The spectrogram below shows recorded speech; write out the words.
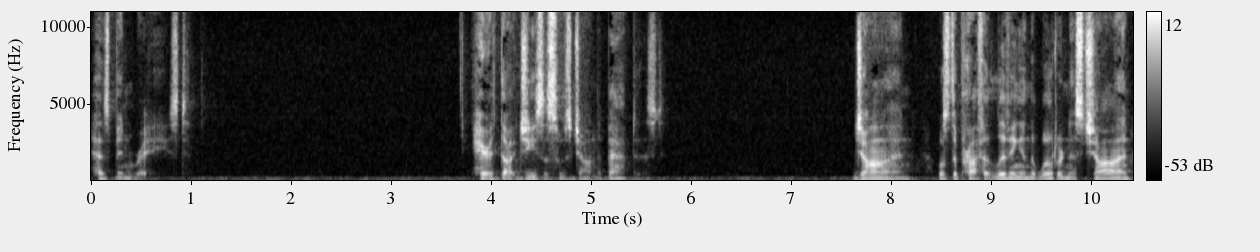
has been raised. Herod thought Jesus was John the Baptist. John was the prophet living in the wilderness. John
